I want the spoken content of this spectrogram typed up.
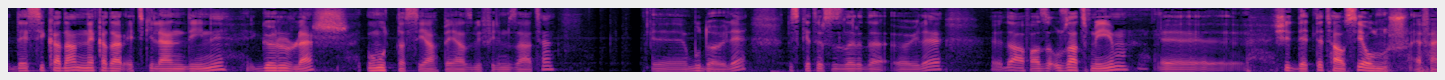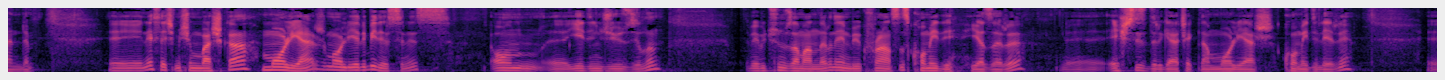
Desika'dan ne kadar etkilendiğini görürler. Umut da siyah beyaz bir film zaten. E, bu da öyle. Bisiklet hırsızları da öyle. E, daha fazla uzatmayayım. E, şiddetle tavsiye olunur efendim. E, ne seçmişim başka? Molière. Molière'i bilirsiniz. 17. yüzyılın ve bütün zamanların en büyük Fransız komedi yazarı. E, eşsizdir gerçekten Molière komedileri. E,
